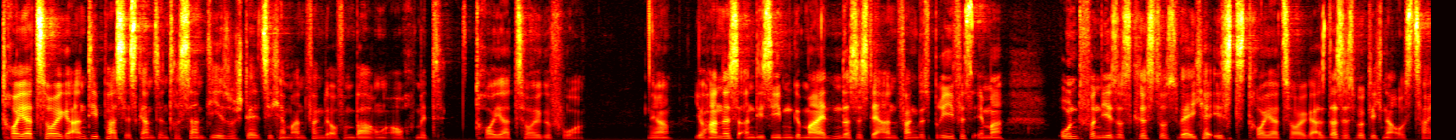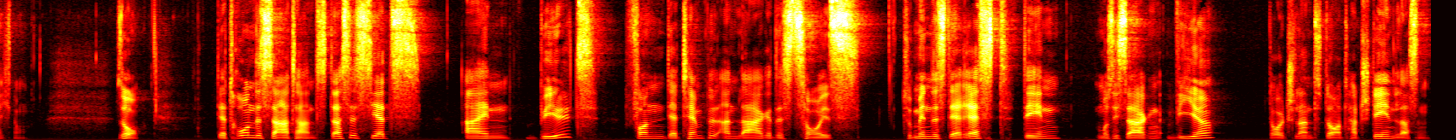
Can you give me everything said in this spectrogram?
Treuer Zeuge Antipas ist ganz interessant. Jesus stellt sich am Anfang der Offenbarung auch mit treuer Zeuge vor. Ja? Johannes an die sieben Gemeinden, das ist der Anfang des Briefes immer, und von Jesus Christus, welcher ist treuer Zeuge. Also das ist wirklich eine Auszeichnung. So, der Thron des Satans, das ist jetzt ein Bild von der Tempelanlage des Zeus. Zumindest der Rest, den, muss ich sagen, wir, Deutschland, dort hat stehen lassen.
